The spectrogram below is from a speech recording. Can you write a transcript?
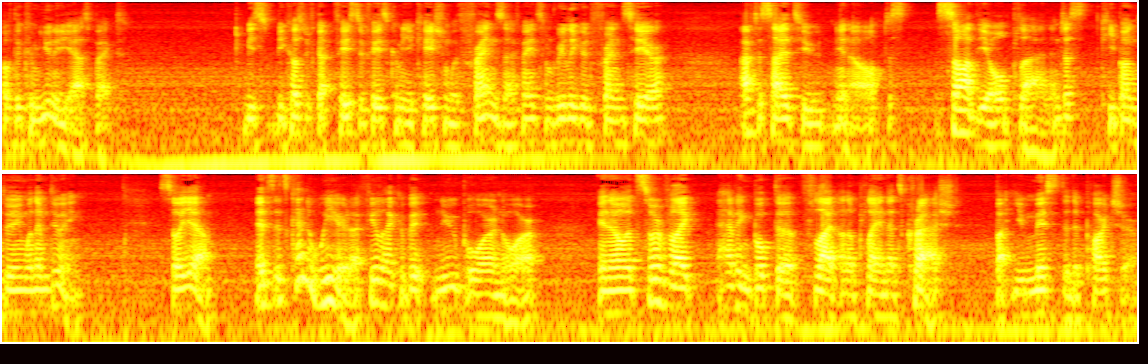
of the community aspect. Because we've got face-to-face -face communication with friends, I've made some really good friends here. I've decided to, you know, just saw the old plan and just keep on doing what I'm doing. So yeah, it's it's kind of weird. I feel like a bit newborn or, you know, it's sort of like having booked a flight on a plane that's crashed, but you missed the departure.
